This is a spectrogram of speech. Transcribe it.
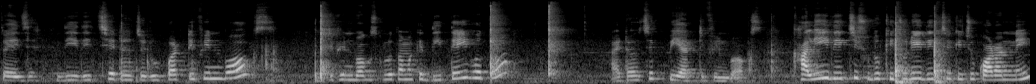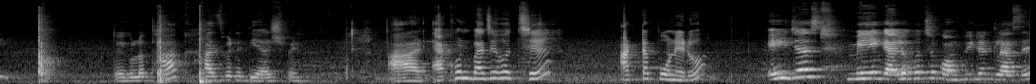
তো এই যে দিয়ে দিচ্ছে, এটা হচ্ছে রূপার টিফিন বক্স টিফিন বক্সগুলো তো আমাকে দিতেই হতো। আর এটা হচ্ছে পিয়ার টিফিন বক্স খালিই দিচ্ছি, শুধু খিচুড়িই দিচ্ছি, কিছু করার নেই। তো এগুলো থাক হাজবেন্ডে দিয়ে আসবে। আর এখন বাজে হচ্ছে আটটা পনেরো। এই জাস্ট মেয়ে গেল হচ্ছে কম্পিউটার ক্লাসে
